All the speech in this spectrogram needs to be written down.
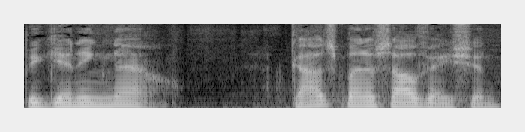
beginning now. God's plan of salvation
